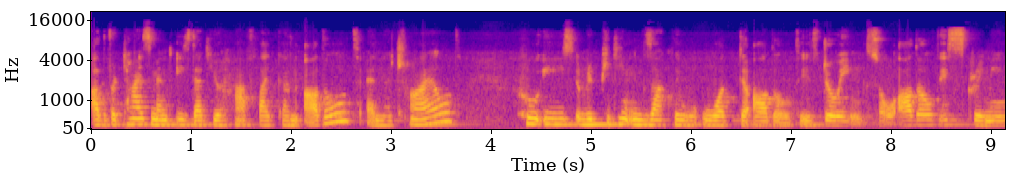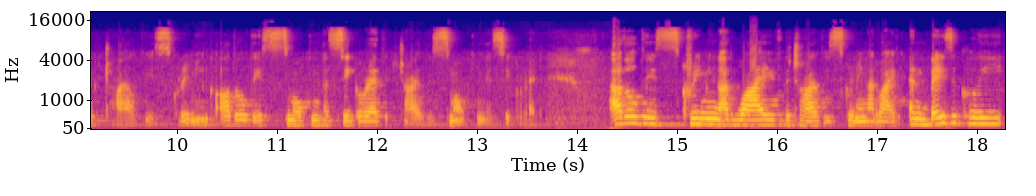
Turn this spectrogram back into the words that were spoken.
advertisement is that you have like an adult and a child who is repeating exactly what the adult is doing. So adult is screaming, child is screaming. Adult is smoking a cigarette, child is smoking a cigarette. Adult is screaming at wife, the child is screaming at wife. And basically,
